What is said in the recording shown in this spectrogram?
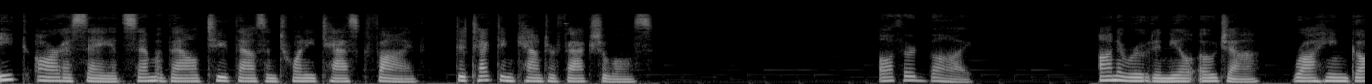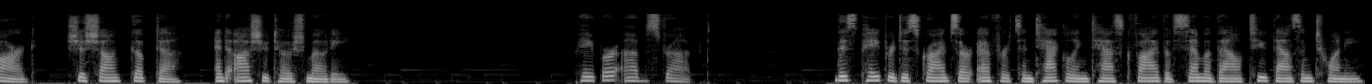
IITK RSA at SemEval 2020 Task 5 Detecting Counterfactuals authored by Anirudh Anil Ojha, Rohin Garg, Shashank Gupta, and Ashutosh Modi. Paper Abstract This paper describes our efforts in tackling Task 5 of SemEval 2020.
